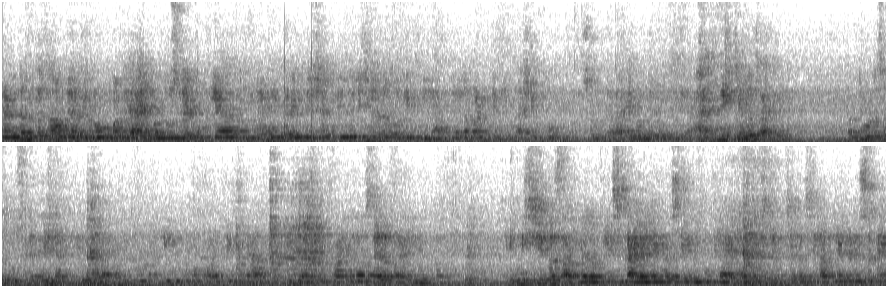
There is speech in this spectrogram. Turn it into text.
लंडन तर जाऊ द्या युरोपमध्ये आहे पण दुसऱ्या कुठल्या तुलनेने गरीब देशातली जरी शहरं बघितली आपल्याला वाटते की नाशिक खूप सुंदर आहे वगैरे म्हणजे वगैरे आहे निश्चितच आहे. पण थोडंसं दुसऱ्या देशात जर आपण असायला पाहिजे होता. हे निश्चितच आपल्याला आपली स्कायलाईन असेल कुठलं आयकॉनिक स्ट्रक्चर असेल आपल्याकडे सगळे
